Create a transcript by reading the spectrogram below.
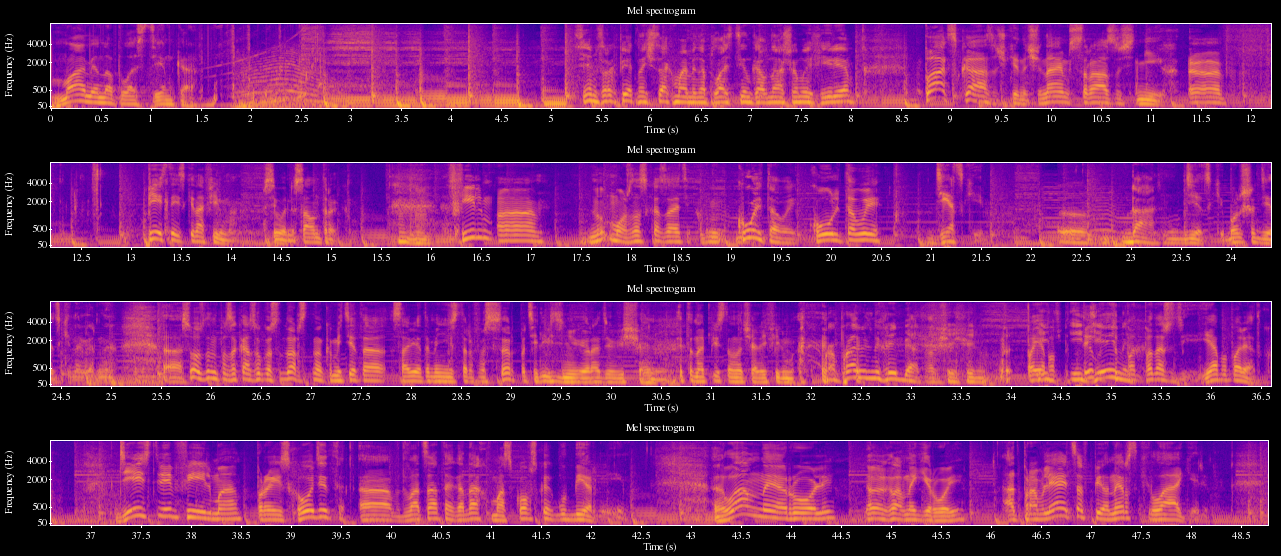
«Мамина пластинка». 7.45 на часах «Мамина пластинка» в нашем эфире. Подсказочки. Начинаем сразу с них. Э, Песня из кинофильма сегодня, саундтрек. Фильм, э, ну, можно сказать, Культовый. культовый, детский. Да. Детский, больше детский, наверное. Э, Создан по заказу Государственного комитета Совета министров СССР по телевидению и радиовещанию. Это написано в начале фильма. Про правильных ребят вообще фильм. По- я И- ты- ты под- подожди, я по порядку. Действие фильма происходит э, в 20-х годах в Московской губернии. Главные роли, э, главный герой отправляется в пионерский лагерь,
